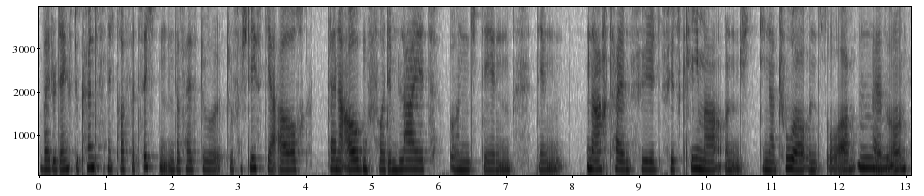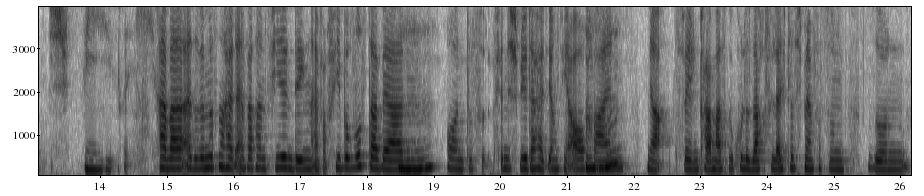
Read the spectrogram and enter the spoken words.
weil du denkst, du könntest nicht darauf verzichten. Das heißt, du, du verschließt ja auch deine Augen vor dem Leid und den, den Nachteilen für, fürs Klima und die Natur und so. Also schwierig. Aber also wir müssen halt einfach an vielen Dingen einfach viel bewusster werden. Und das, finde ich, spielt da halt irgendwie auch rein. Ja, deswegen Karma ist eine coole Sache. Vielleicht lasse ich mir einfach so ein, so ein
